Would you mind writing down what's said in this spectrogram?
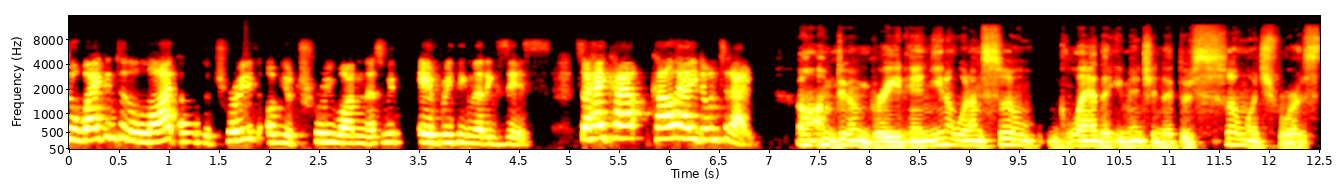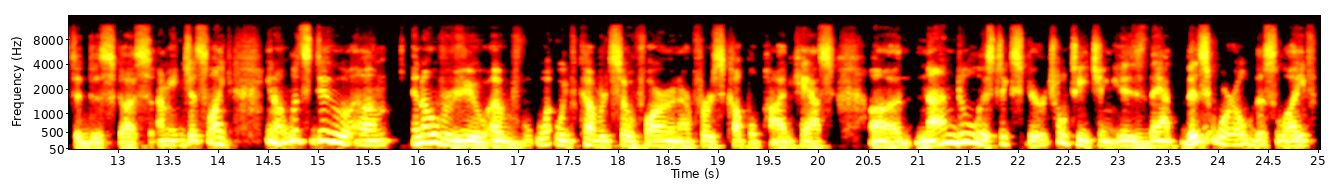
to awaken to the light of the truth of your true oneness with everything that exists. So, hey, Karl, Karl how are you doing today? Oh, I'm doing great. And you know what? I'm so glad that you mentioned that there's so much for us to discuss. I mean, just like, you know, let's do um, an overview of what we've covered so far in our first couple podcasts. Uh, non dualistic spiritual teaching is that this world, this life,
